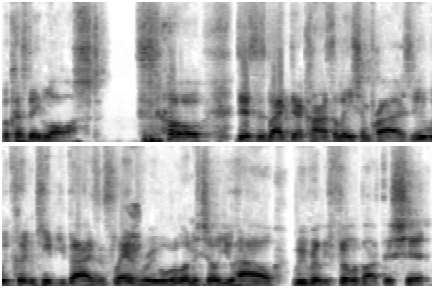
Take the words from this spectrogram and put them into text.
because they lost. So this is like their consolation prize. We couldn't keep you guys in slavery, but we're going to show you how we really feel about this shit.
